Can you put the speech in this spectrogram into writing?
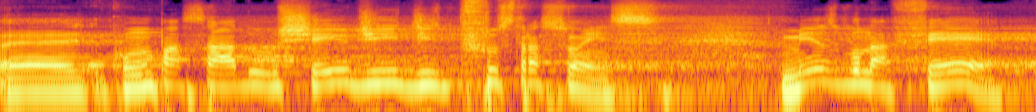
é, com um passado cheio de, de frustrações. Mesmo na fé,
